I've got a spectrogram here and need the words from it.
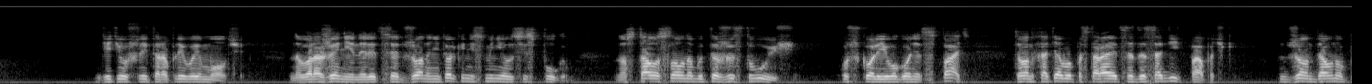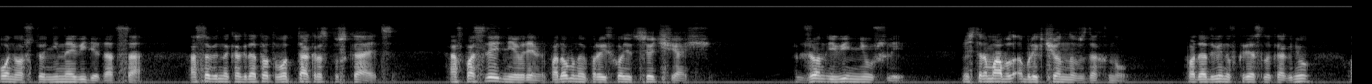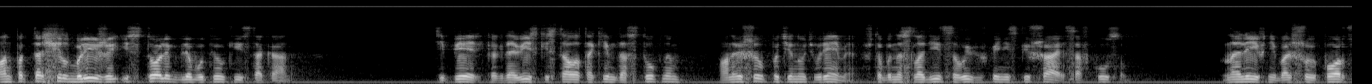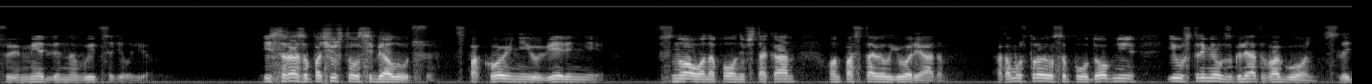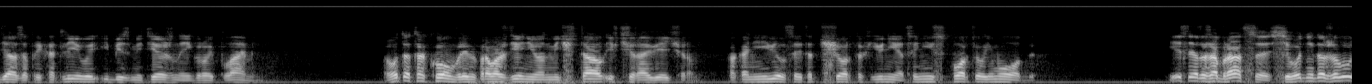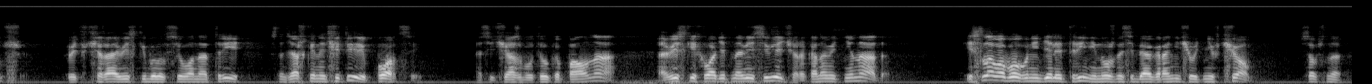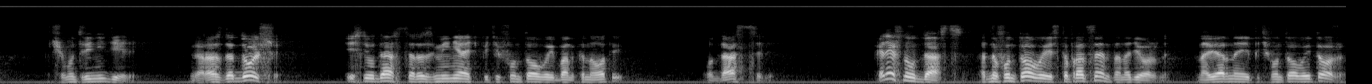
Дети ушли торопливо и молча. Но выражение на лице Джона не только не сменилось испугом, но стало словно бы торжествующим. Уж школе его гонят спать, то он хотя бы постарается досадить папочке. Джон давно понял, что ненавидит отца, особенно когда тот вот так распускается. А в последнее время подобное происходит все чаще. Джон и Вин не ушли. Мистер Мабл облегченно вздохнул. Пододвинув кресло к огню, он подтащил ближе и столик для бутылки и стакана. Теперь, когда виски стало таким доступным, он решил потянуть время, чтобы насладиться выпивкой не спеша и со вкусом. Налив небольшую порцию, медленно выцедил ее и сразу почувствовал себя лучше, спокойнее увереннее. Снова наполнив стакан, он поставил его рядом. Потом устроился поудобнее и устремил взгляд в огонь, следя за прихотливой и безмятежной игрой пламени. Вот о таком времяпровождении он мечтал и вчера вечером, пока не явился этот чертов юнец и не испортил ему отдых. Если разобраться, сегодня даже лучше, ведь вчера виски было всего на три, с натяжкой на четыре порции. А сейчас бутылка полна, а виски хватит на весь вечер, экономить не надо. И слава богу, недели три не нужно себя ограничивать ни в чем. Собственно, почему три недели? Гораздо дольше. Если удастся разменять пятифунтовые банкноты, удастся ли? Конечно, удастся. Однофунтовые стопроцентно надежны. Наверное, и пятифунтовые тоже.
